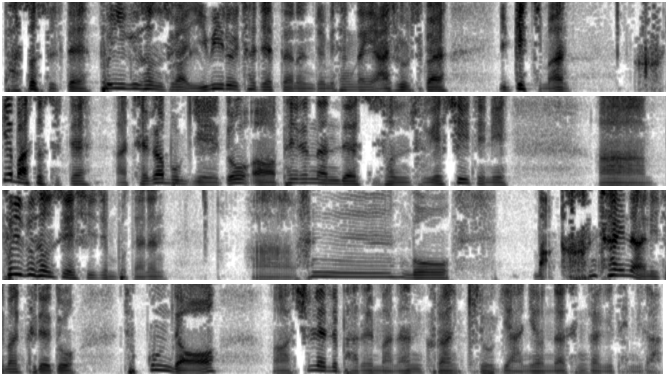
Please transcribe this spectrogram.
봤었을 때 푸이그 선수가 2위를 차지했다는 점이 상당히 아쉬울 수가 있겠지만, 크게 봤었을 때, 아, 제가 보기에도 어, 페르난데스 선수의 시즌이 아, 푸이그 선수의 시즌보다는 아, 한, 뭐, 막 큰 차이는 아니지만 그래도 조금 더 어, 신뢰를 받을 만한 그러한 기록이 아니었나 생각이 됩니다.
